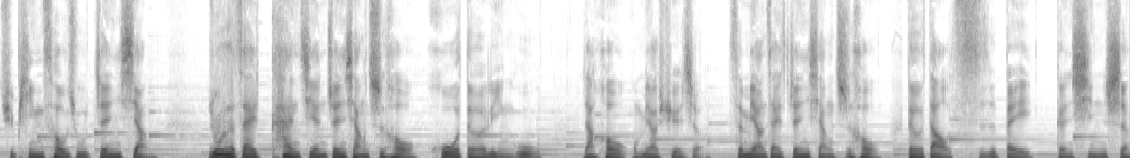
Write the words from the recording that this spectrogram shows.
去拼凑出真相？如何在看见真相之后获得领悟？然后我们要学着怎么样在真相之后得到慈悲跟新生。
